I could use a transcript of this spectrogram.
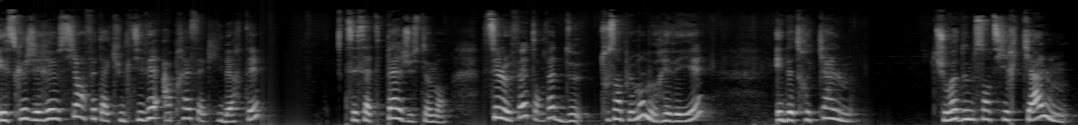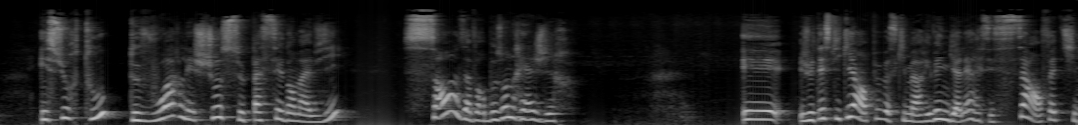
Et ce que j'ai réussi en fait à cultiver après cette liberté, c'est cette paix justement. C'est le fait en fait de tout simplement me réveiller et d'être calme. Tu vois, de me sentir calme et surtout de voir les choses se passer dans ma vie sans avoir besoin de réagir. Et je vais t'expliquer un peu parce qu'il m'est arrivé une galère et c'est ça en fait qui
